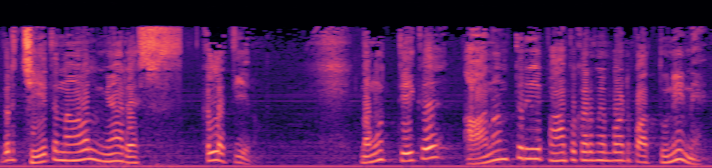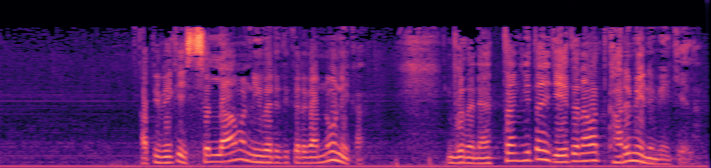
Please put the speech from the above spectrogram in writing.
ඒතර චේතනාවල් මෙයා රැස් කළා තියෙනවා. නමුත් ඒක ආනන්තරයේ පාප කර්මයක් බවට පත් උනේ නැහැ. අපි මේක ඉස්සල්ලාම නිවැරදි කරගන්න ඕන එකක්. මොකද නැත්තම් හිතයි චේතනාවත් කර්මය නෙමෙයි කියලා.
